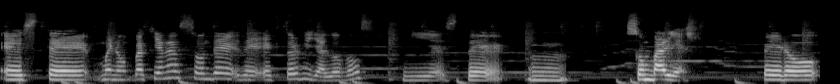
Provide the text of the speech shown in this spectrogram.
este, bueno, Baquianas son de, de Héctor Villalobos y este, um, son varias pero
